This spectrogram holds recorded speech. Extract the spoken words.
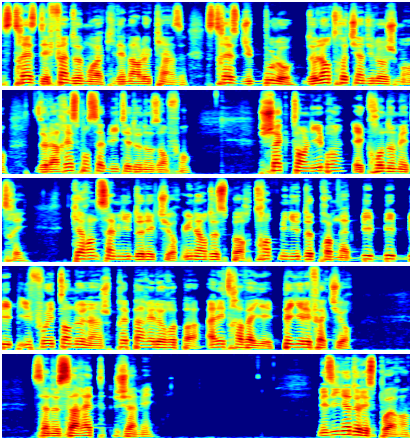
Stress des fins de mois qui démarrent le 15, stress du boulot, de l'entretien du logement, de la responsabilité de nos enfants. Chaque temps libre est chronométré. 45 minutes de lecture, 1 heure de sport, 30 minutes de promenade, bip bip bip, il faut étendre le linge, préparer le repas, aller travailler, payer les factures. Ça ne s'arrête jamais. Mais il y a de l'espoir,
